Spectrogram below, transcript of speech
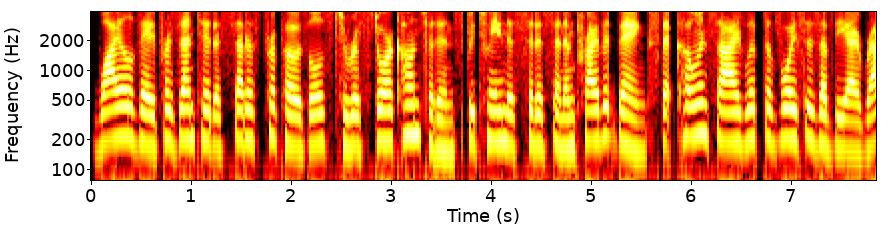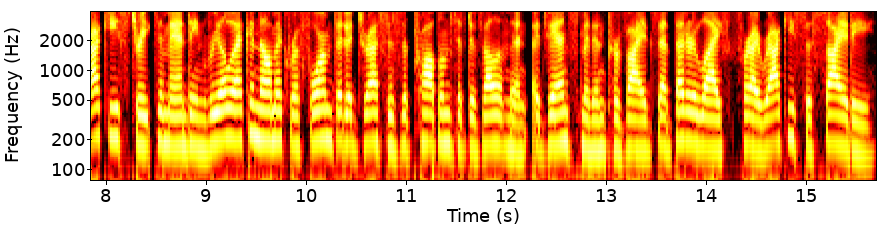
while they presented a set of proposals to restore confidence between the citizen and private banks that coincide with the voices of the Iraqi street demanding real economic reform that addresses the problems of development, advancement, and provides a better life for Iraqi society.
